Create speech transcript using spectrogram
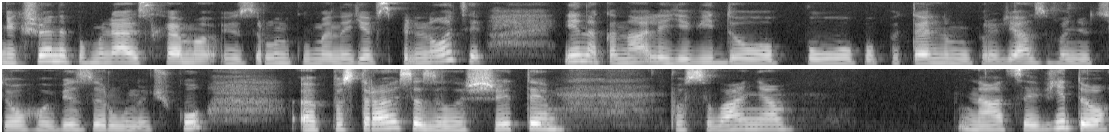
Якщо я не помиляю, схема візерунку в мене є в спільноті, і на каналі є відео по попетельному прив'язуванню цього візеруночку. Е, Постараюся залишити посилання на це відео.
